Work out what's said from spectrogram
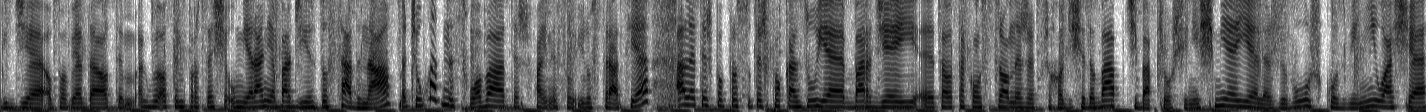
gdzie opowiada o tym, jakby o tym procesie umierania, bardziej jest dosadna. Znaczy ładne słowa, też fajne są ilustracje, ale też po prostu też pokazuje bardziej e, to, taką stronę, że przychodzi się do babci, babcia już się nie śmieje, leży w łóżku, zmieniła się.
